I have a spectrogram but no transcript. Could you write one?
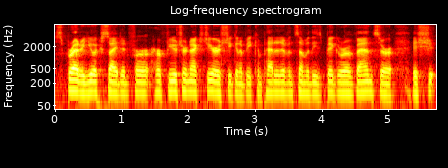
Spread, are you excited for her future next year? Is she going to be competitive in some of these bigger events, or is she,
